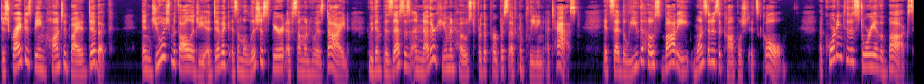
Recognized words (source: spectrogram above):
described as being haunted by a Dybbuk. In Jewish mythology, a Dybbuk is a malicious spirit of someone who has died, who then possesses another human host for the purpose of completing a task. It's said to leave the host's body once it has accomplished its goal. According to the story of the box,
